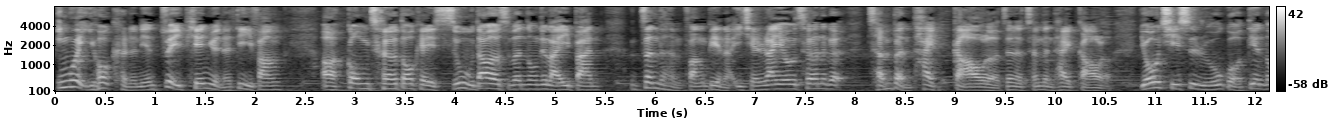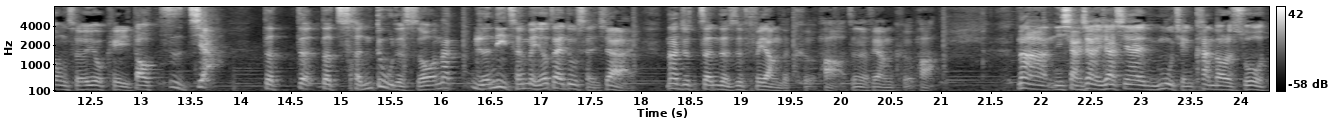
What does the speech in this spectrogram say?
因为以后可能连最偏远的地方。啊、公车都可以十五到二十分钟就来一班，真的很方便了。以前燃油车那个成本太高了，真的成本太高了。尤其是如果电动车又可以到自驾的的的程度的时候，那人力成本又再度省下来，那就真的是非常的可怕，真的非常可怕。那你想象一下，现在目前看到的所有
